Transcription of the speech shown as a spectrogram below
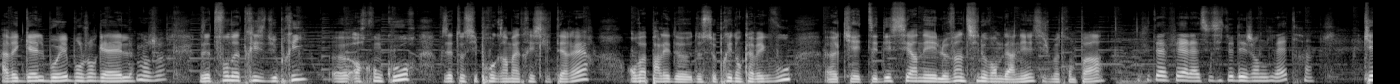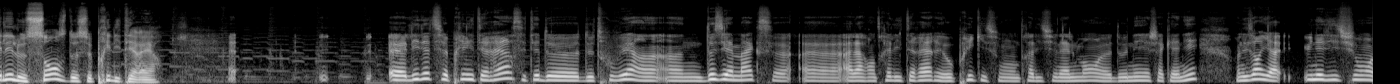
avec Gaëlle Boé. Bonjour Gaëlle. Bonjour. Vous êtes fondatrice du prix euh, hors concours, vous êtes aussi programmatrice littéraire. On va parler de, de ce prix donc avec vous, euh, qui a été décerné le 26 novembre dernier, si je ne me trompe pas. Tout à fait, à la Société des gens de lettres. Quel est le sens de ce prix littéraire? Euh, L'idée de ce prix littéraire, c'était de, de trouver un, un deuxième axe euh, à la rentrée littéraire et aux prix qui sont traditionnellement euh, donnés chaque année, en disant il y a une édition,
